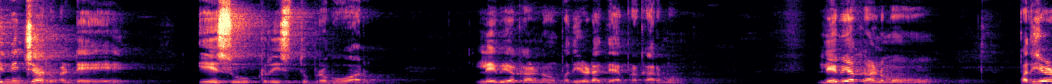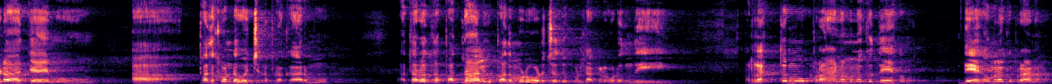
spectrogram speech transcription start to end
చిందించారు అంటే యేసుక్రీస్తు ప్రభువారు. లేవియా కాండము ప్రకారము లేవియా కాండము పదిహేడో అధ్యాయము ఆ పదకొండవ వచ్చిన ప్రకారము ఆ తర్వాత పద్నాలుగు పదమూడు కూడా చదువుకుంటే అక్కడ కూడా ఉంది. రక్తము ప్రాణమునకు దేహము. దేహమునకు ప్రాణం.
